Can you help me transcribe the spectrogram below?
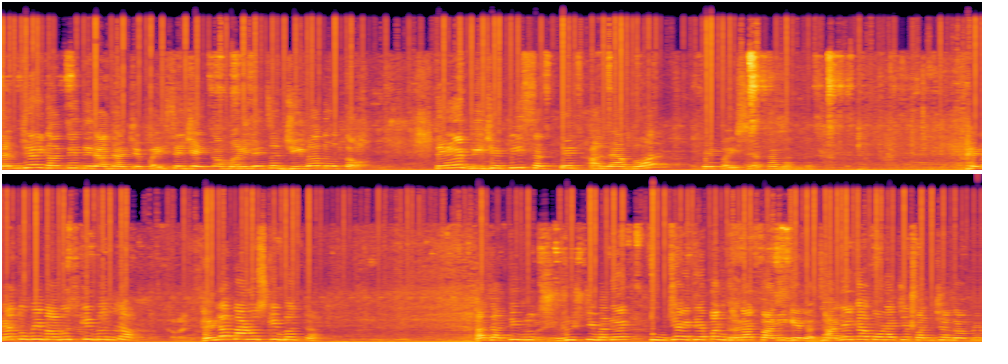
संजय गांधी निराधारचे पैसे जे एका महिलेचं जीवन होतं ते बीजेपी सत्तेत आल्यावर ते पैसे आता बंद ह्याला तुम्ही माणुसकी म्हणता. ह्याला माणुसकी म्हणता. आज अतिवृष्टीमध्ये तुमच्या इथे पण घरात पाणी गेलं. झाले का कोणाचे पंचनामे?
